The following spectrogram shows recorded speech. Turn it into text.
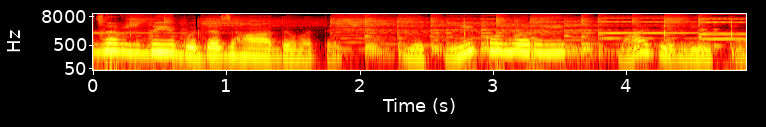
завжди буде згадувати, які кольори має літо.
